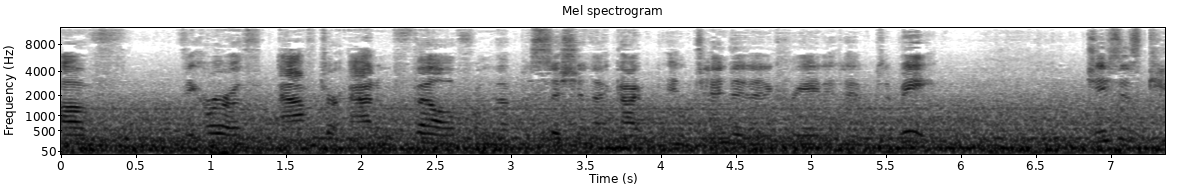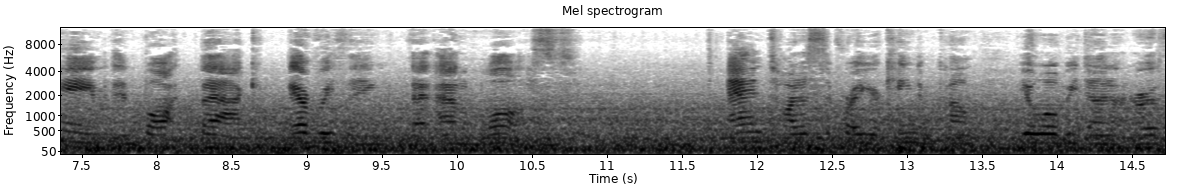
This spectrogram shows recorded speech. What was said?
of the earth after Adam fell from the position that God intended and created him to be. Jesus came and bought back everything that Adam lost and taught us to pray your kingdom come, your will be done on earth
